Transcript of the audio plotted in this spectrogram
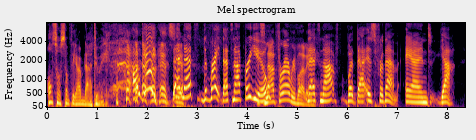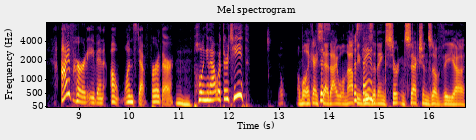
Also, something I'm not doing. Okay. That's- and yeah. that's the right. That's not for you. It's not for everybody. That's not, but that is for them. And yeah, I've heard even, oh, one step further, Mm-hmm. pulling it out with their teeth. Well, like I said, I will not be saying. visiting certain sections of the uh,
